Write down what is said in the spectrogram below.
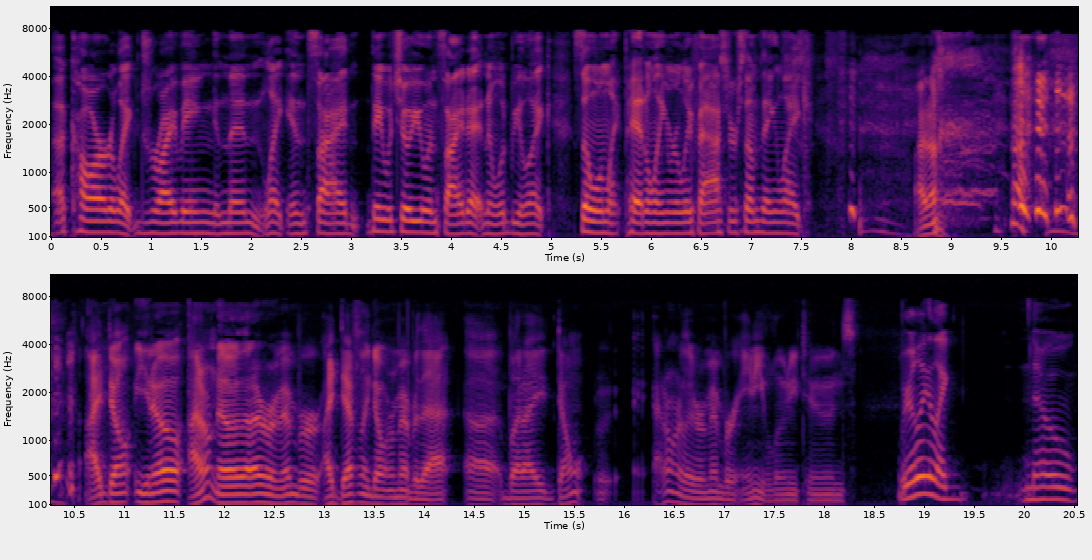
a car like driving and then like inside they would show you inside it and it would be like someone like pedaling really fast or something like I don't. I don't. You know, I don't know that I remember. I definitely don't remember that. Uh, but I don't. I don't really remember any Looney Tunes. really like no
